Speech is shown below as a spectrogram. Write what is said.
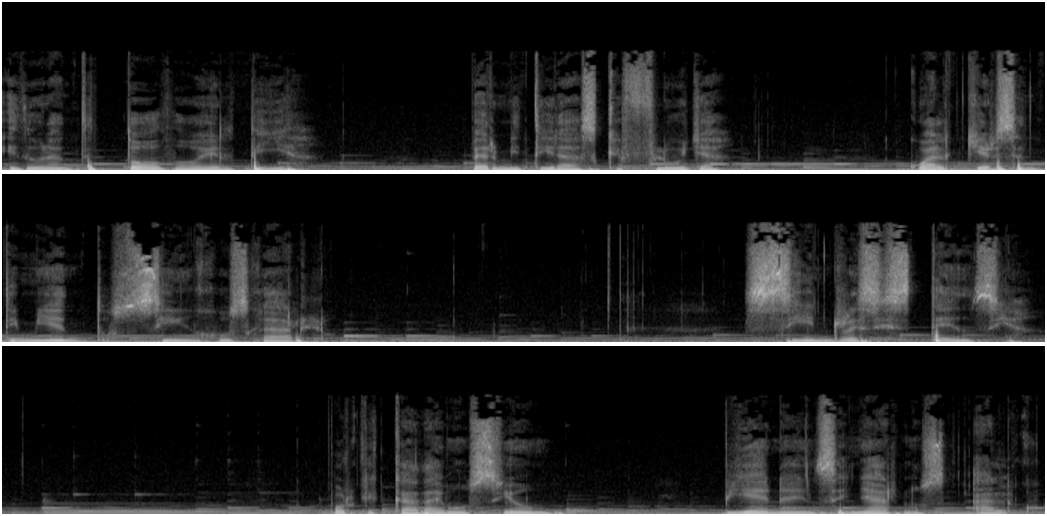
Y durante todo el día permitirás que fluya cualquier sentimiento sin juzgarlo, sin resistencia, porque cada emoción viene a enseñarnos algo.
